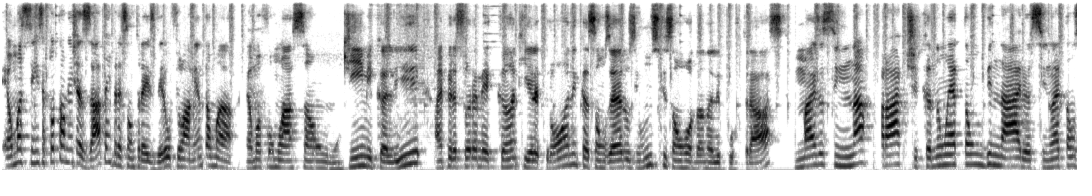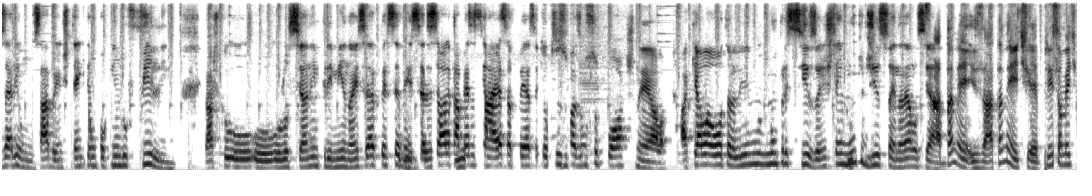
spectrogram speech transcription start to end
é uma ciência totalmente exata a impressão 3D. O filamento é uma, é uma formulação química ali, a impressora é mecânica e eletrônica, são zeros e uns que estão rodando ali por trás, mas assim, na prática não é tão binário assim, não é tão zero e um, sabe? A gente tem que ter um pouquinho do feeling. Eu acho que o, o, o Luciano imprimindo aí, você deve perceber. Às vezes você olha a peça assim, ah, essa peça aqui eu preciso fazer um suporte nela. Aquela outra ali não, não precisa. A gente tem muito disso ainda, né, Luciano? Exatamente, exatamente. É, principalmente,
